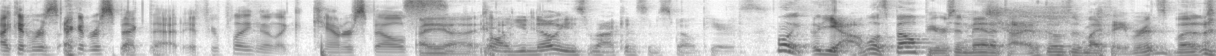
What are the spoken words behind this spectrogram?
I can res- I can respect that. If you're playing uh, like counter spells, I, uh, yeah. Oh, you know he's rocking some spell pierce. Well, yeah, well, Spell Pierce and Mana Tithe, those are my favorites, but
